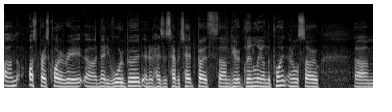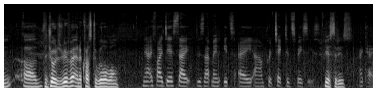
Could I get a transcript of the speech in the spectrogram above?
Um, osprey is quite a rare uh, native water bird and it has its habitat both um, here at Glenlee on the point and also um, uh, the Georges River and across to Illawong. Now, if I dare say, does that mean it's a um, protected species? Yes, it is. Okay.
